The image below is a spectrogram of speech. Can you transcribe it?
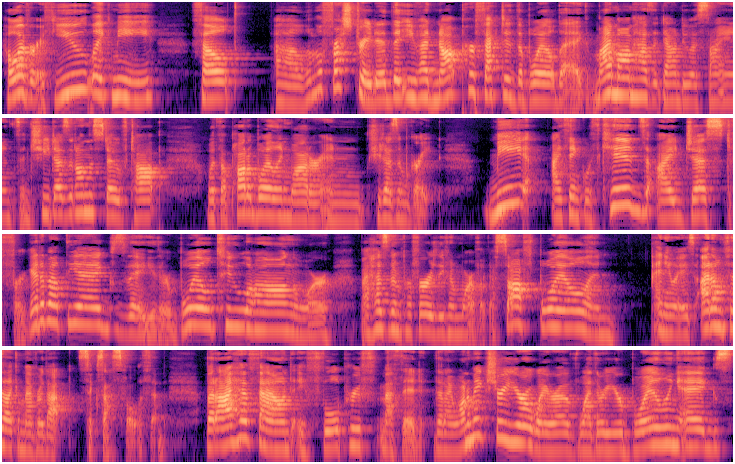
However, if you, like me, felt uh, a little frustrated that you had not perfected the boiled egg, my mom has it down to a science and she does it on the stove top with a pot of boiling water and she does them great. Me, I think with kids, I just forget about the eggs. They either boil too long or my husband prefers even more of like a soft boil. And, anyways, I don't feel like I'm ever that successful with them. But I have found a foolproof method that I want to make sure you're aware of whether you're boiling eggs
